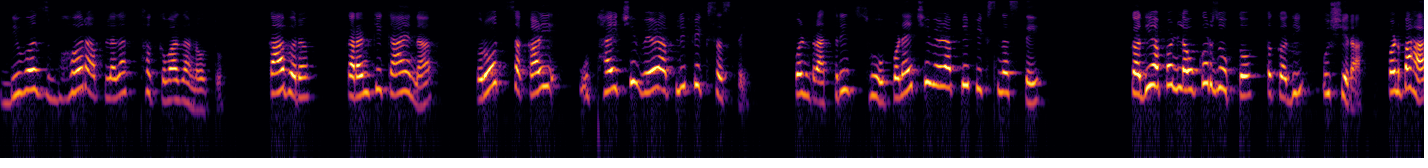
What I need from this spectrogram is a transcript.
दिवसभर आपल्याला थकवा जाणवतो. का बरं? कारण की काय ना रोज सकाळी उठायची वेळ आपली फिक्स असते. पण रात्री झोपण्याची वेळ आपली फिक्स नसते. कधी आपण लवकर झोपतो तर कधी उशिरा. पण पहा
